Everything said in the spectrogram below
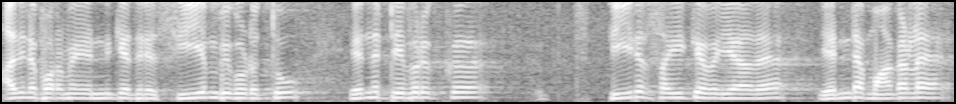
അതിന് പുറമെ എനിക്കെതിരെ സി എം പി കൊടുത്തു. എന്നിട്ട് ഇവർക്ക് തീരെ സഹിക്കവയ്യാതെ വയ്യാതെ എന്റെ മകളെ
